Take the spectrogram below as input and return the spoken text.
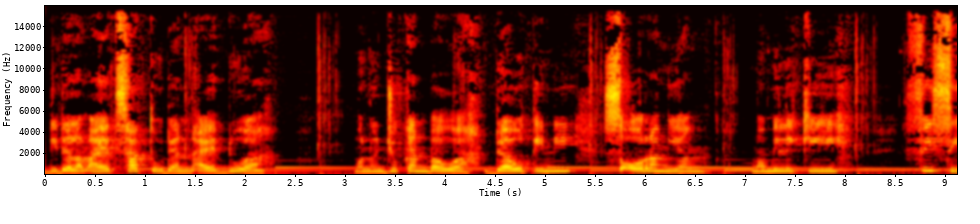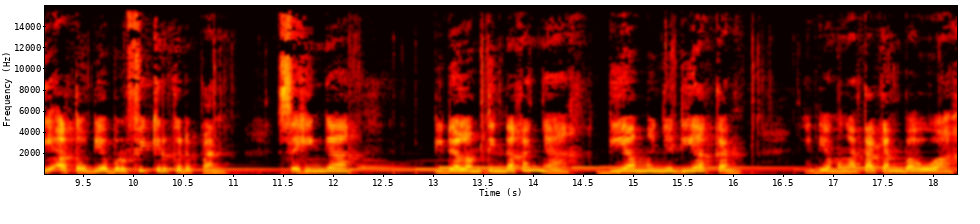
di dalam ayat 1 dan ayat 2 menunjukkan bahwa Daud ini seorang yang memiliki visi atau dia berpikir ke depan sehingga di dalam tindakannya dia menyediakan. Dia mengatakan bahwa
